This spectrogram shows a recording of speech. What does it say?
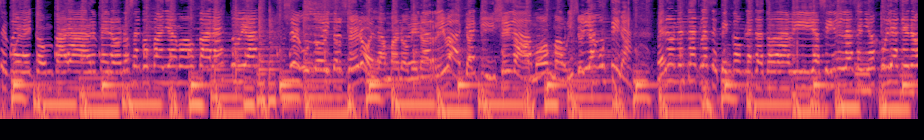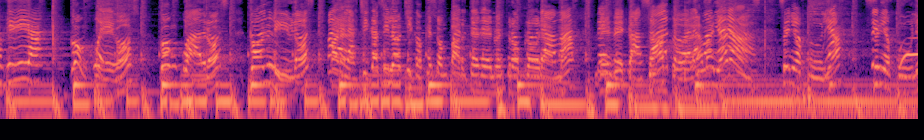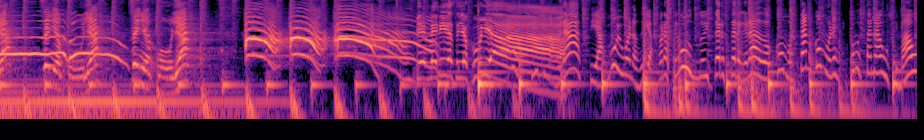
se puede comparar, pero nos acompañamos para estudiar. Segundo y tercero, la mano bien arriba, que aquí llegamos Mauricio y Agustina. Pero nuestra clase está incompleta todavía, sin la señora Julia que nos guía. Con juegos, con cuadros, con libros, para las chicas y los chicos que son parte de nuestro programa. Desde casa todas las mañanas. Señor Julia, señor Julia, señor Julia, señor Julia. Bienvenida, señor Julia. Gracias, muy buenos días para segundo y tercer grado. ¿Cómo están? ¿Cómo, en es- cómo están Agus y Mau?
